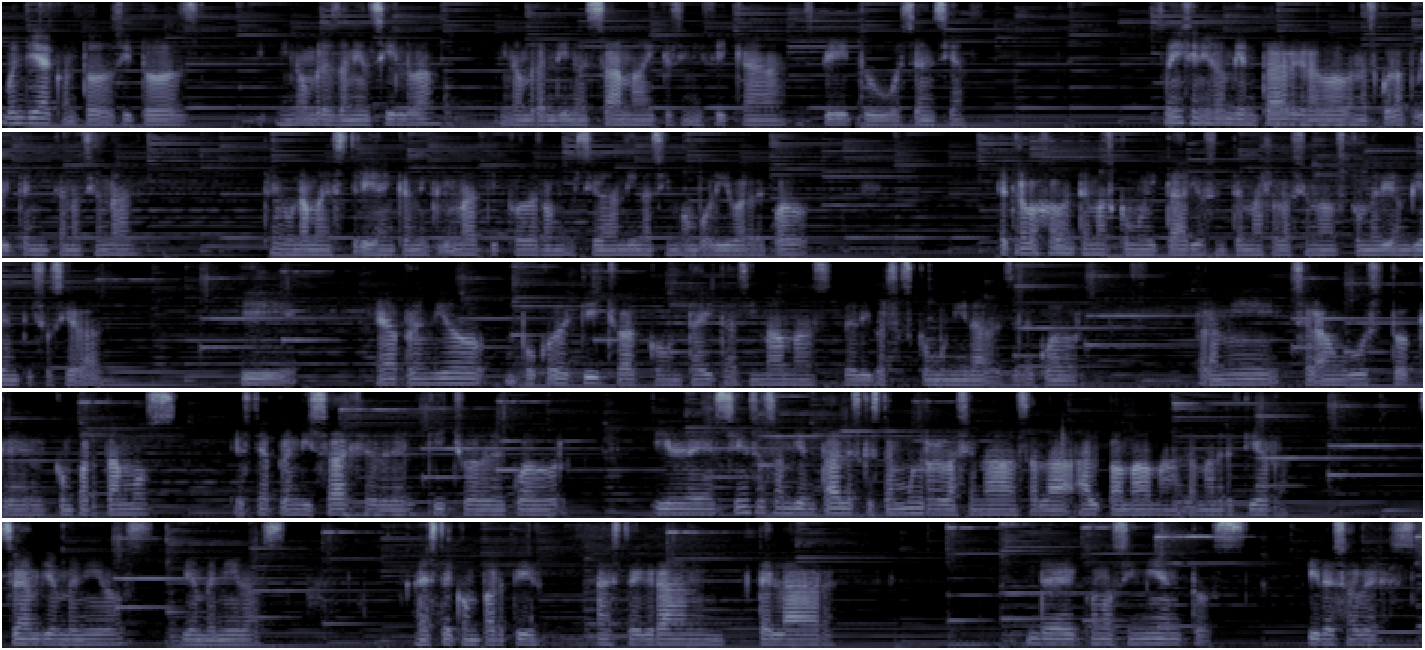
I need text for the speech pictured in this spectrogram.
Buen día con todos y todas. Mi nombre es Daniel Silva, mi nombre andino es Sama y que significa espíritu o esencia. Soy ingeniero ambiental graduado en la Escuela Politécnica Nacional. Tengo una maestría en cambio climático de la Universidad Andina Simón Bolívar de Ecuador. He trabajado en temas comunitarios, en temas relacionados con medio ambiente y sociedad. Y he aprendido un poco de quichua con taitas y mamas de diversas comunidades del Ecuador. Para mí será un gusto que compartamos este aprendizaje del quichua del Ecuador y de ciencias ambientales que están muy relacionadas a la Alpa Mama, la Madre Tierra. Sean bienvenidos, bienvenidas a este compartir, a este gran telar de conocimientos y de saberes.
